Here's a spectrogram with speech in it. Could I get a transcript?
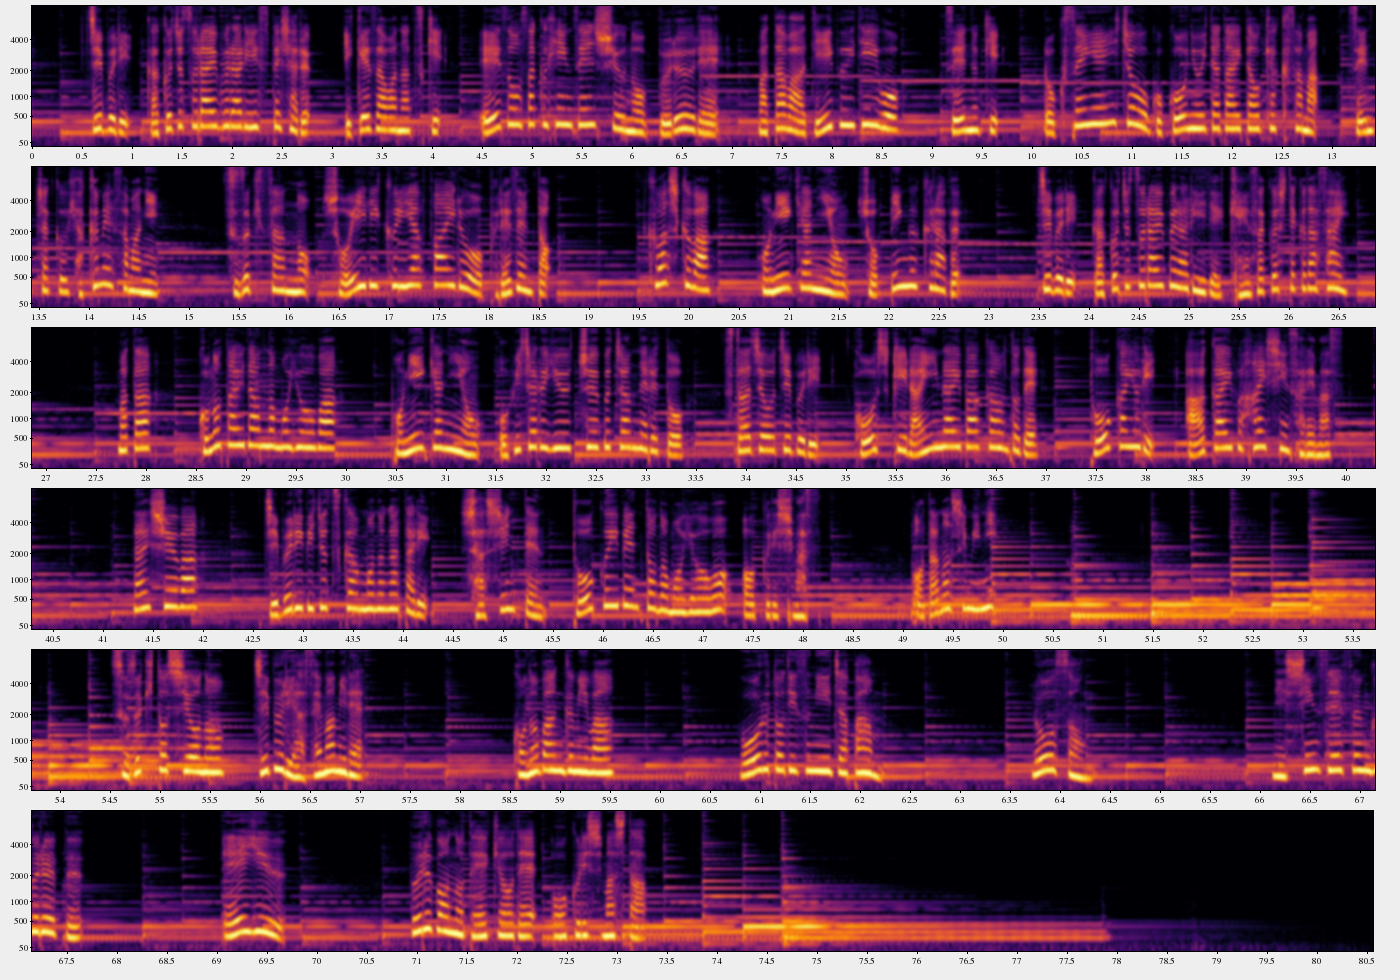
ジブリ学術ライブラリースペシャル池澤夏樹映像作品全集のブルーレイまたは DVD を税抜き6000円以上ご購入いただいたお客様先着100名様に鈴木さんの書入りクリアファイルをプレゼント。詳しくはホニーキャニオンショッピングクラブ。ジブリ学術ライブラリーで検索してください。またこの対談の模様はポニーキャニオンオフィシャル YouTube チャンネルとスタジオジブリ公式 LINE ライブアカウントで10日よりアーカイブ配信されます。来週はジブリ美術館物語写真展トークイベントの模様をお送りします。お楽しみに。鈴木敏夫のジブリ汗まみれ。この番組はウォールト・ディズニー・ジャパンローソン日清製粉グループ au ブルボンの提供でお送りしました。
